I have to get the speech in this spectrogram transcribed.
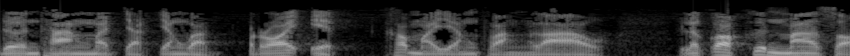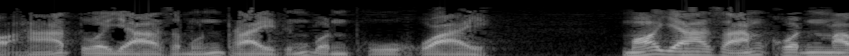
เดินทางมาจากจังหวัดร้อยเอ็ดเข้ามายังฝั่งลาว แล้วก็ขึ้นมาเสาะหาตัวยาสมุนไพรถึงบนภูควาย หมอยาสามคนมา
